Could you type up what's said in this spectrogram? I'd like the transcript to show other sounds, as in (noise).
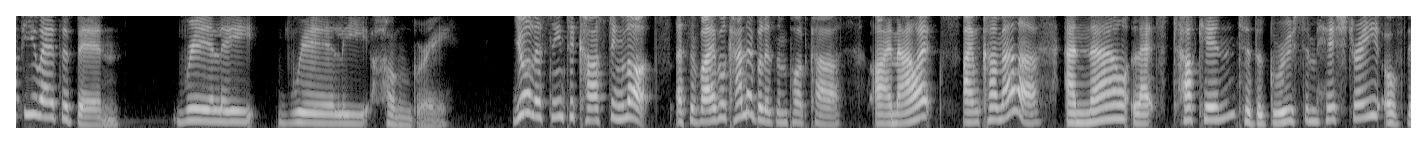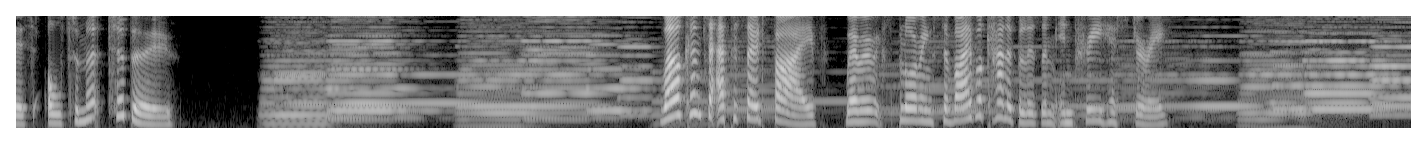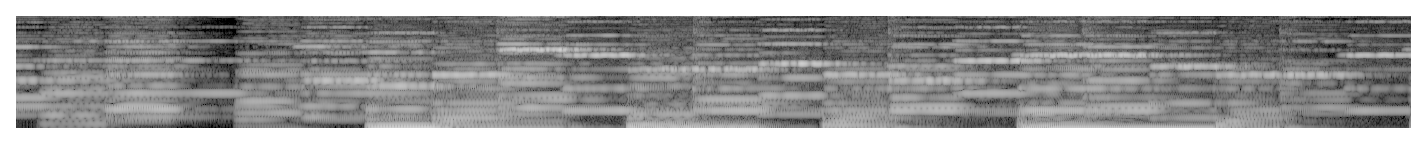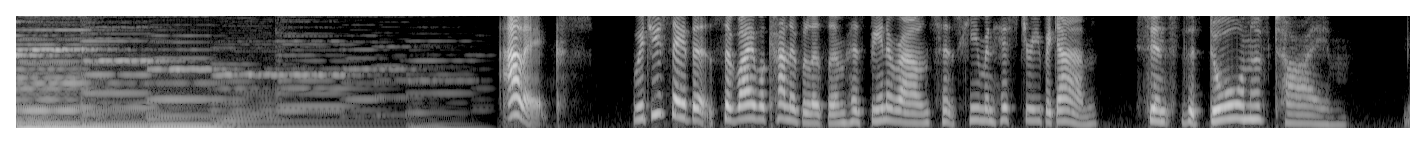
Have you ever been really, really hungry? You're listening to Casting Lots, a survival cannibalism podcast. I'm Alex, I'm Carmela. and now let's tuck in to the gruesome history of this ultimate taboo. Welcome to episode 5, where we're exploring survival cannibalism in prehistory. Would you say that survival cannibalism has been around since human history began? Since the dawn of time.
